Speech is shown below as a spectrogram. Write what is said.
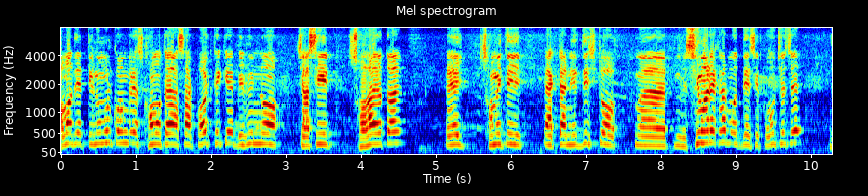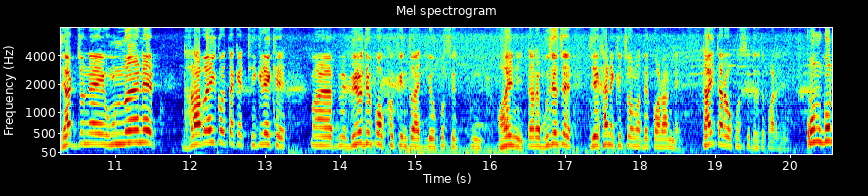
আমাদের তৃণমূল কংগ্রেস ক্ষমতায় আসার পর থেকে বিভিন্ন চাষির সহায়তায় এই সমিতি একটা নির্দিষ্ট সীমারেখার মধ্যে এসে পৌঁছেছে যার জন্য এই উন্নয়নের ধারাবাহিকতাকে ঠিক রেখে বিরোধী পক্ষ কিন্তু আজকে উপস্থিত হয়নি। তারা বুঝেছে যে এখানে কিছু আমাদের করার নেই তাই তারা উপস্থিত হতে পারেনি। কোন কোন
